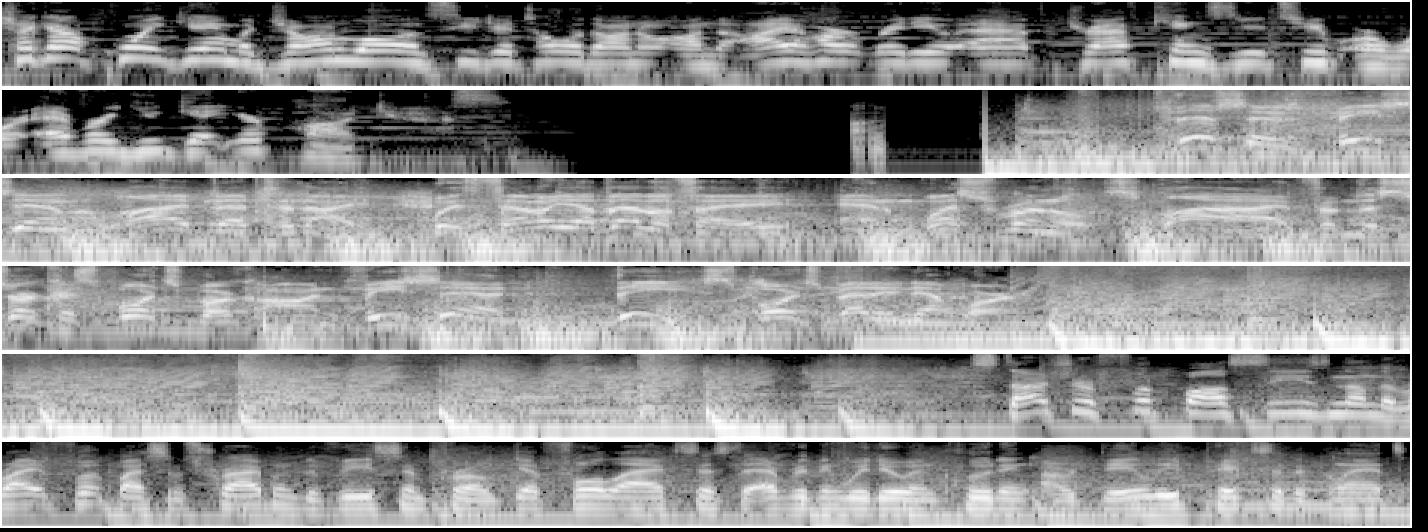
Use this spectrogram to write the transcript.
Check out Point Game with John Wall and CJ Toledano on the iHeartRadio app, DraftKings YouTube, or wherever you get your podcasts. This is VSIN Live Bet Tonight with Femi Abebefe and Wes Reynolds live from the Circa Sportsbook on VSIN, the sports betting network. Start your football season on the right foot by subscribing to VSiN Pro. Get full access to everything we do, including our daily picks at a glance,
